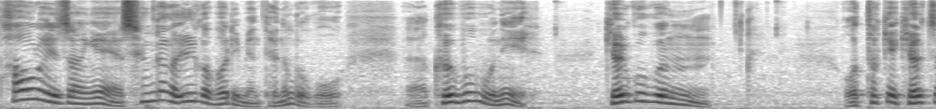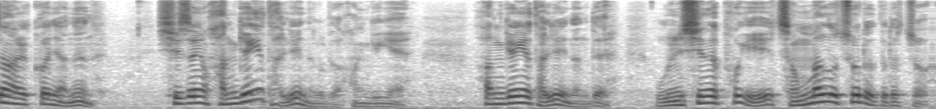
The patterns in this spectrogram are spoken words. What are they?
파월 의장의 생각을 읽어버리면 되는 거고 어, 그 부분이 결국은 어떻게 결정할 거냐는 시장의 환경에 달려 있는 겁니다. 환경에 환경에 달려 있는데 운신의 폭이 정말로 줄어들었죠.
